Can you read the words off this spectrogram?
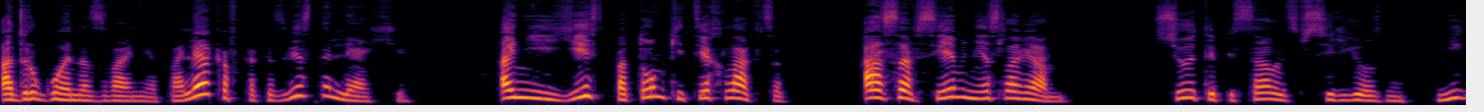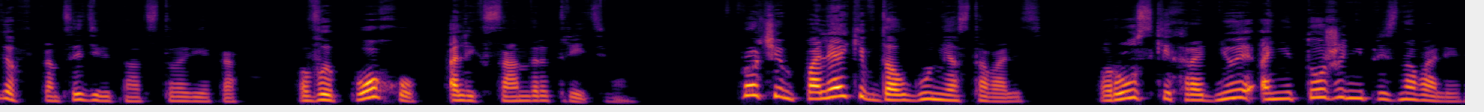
а другое название поляков, как известно, ляхи. Они и есть потомки тех лакцев, а совсем не славян. Все это писалось в серьезных книгах в конце XIX века, в эпоху Александра III. Впрочем, поляки в долгу не оставались. Русских роднёй они тоже не признавали.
